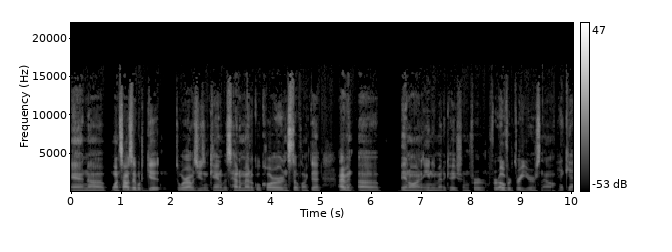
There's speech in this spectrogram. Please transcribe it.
And uh, once I was able to get to where I was using cannabis, had a medical card and stuff like that, I haven't uh, been on any medication for, for over three years now. Heck yeah.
